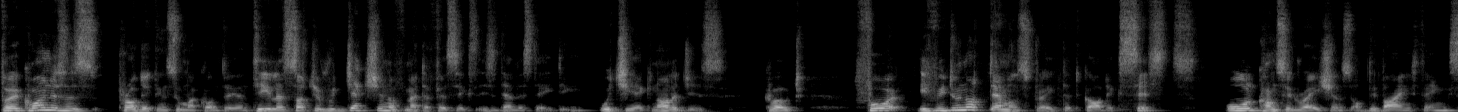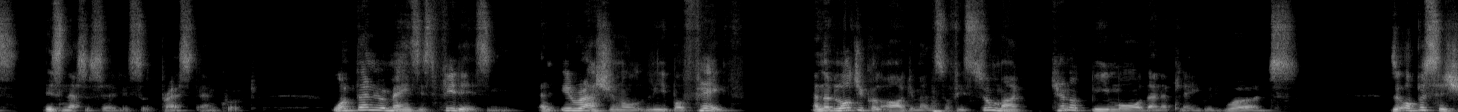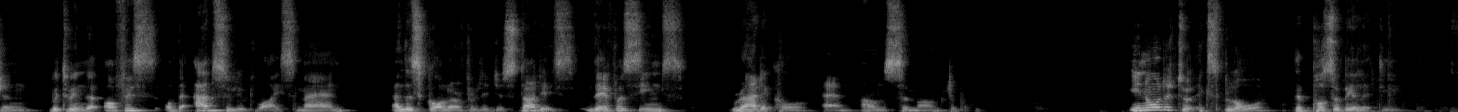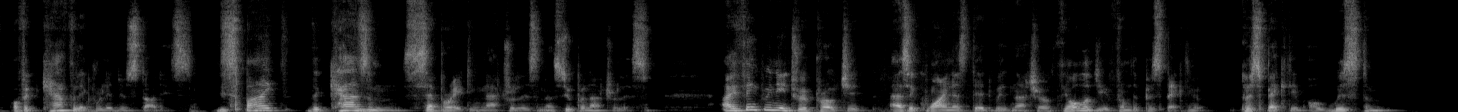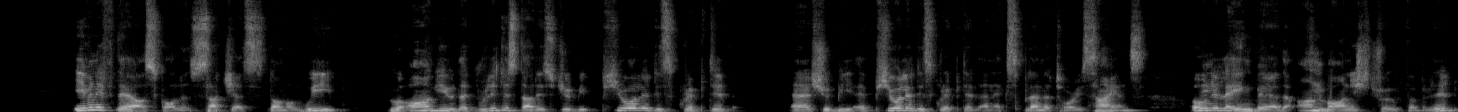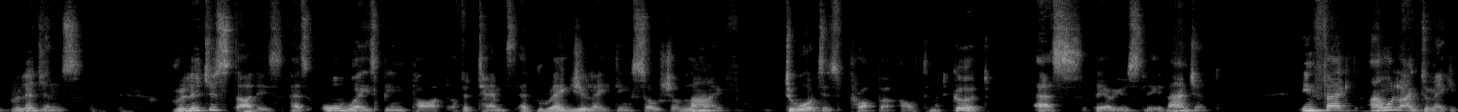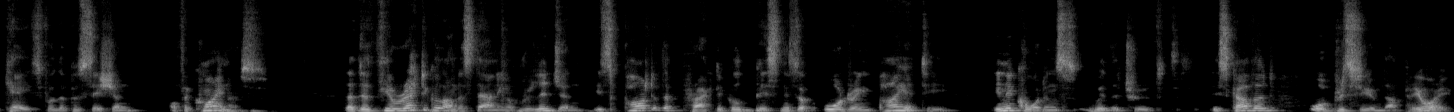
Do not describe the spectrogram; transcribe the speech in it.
For Aquinas' project in Summa Contra Gentiles, such a rejection of metaphysics is devastating, which he acknowledges. Quote, For if we do not demonstrate that God exists, all considerations of divine things is necessarily suppressed. End quote. What then remains is fideism, an irrational leap of faith, and the logical arguments of his Summa cannot be more than a play with words. The opposition between the office of the absolute wise man and the scholar of religious studies therefore seems radical and unsurmountable. In order to explore the possibility of a Catholic religious studies, despite the chasm separating naturalism and supernaturalism, I think we need to approach it as Aquinas did with natural theology from the perspective, perspective of wisdom even if there are scholars such as Donald Wiebe who argue that religious studies should be purely descriptive, uh, should be a purely descriptive and explanatory science, only laying bare the unvarnished truth of religions. Religious studies has always been part of attempts at regulating social life towards its proper ultimate good, as variously imagined. In fact, I would like to make a case for the position of Aquinas that the theoretical understanding of religion is part of the practical business of ordering piety in accordance with the truth discovered or presumed a priori.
